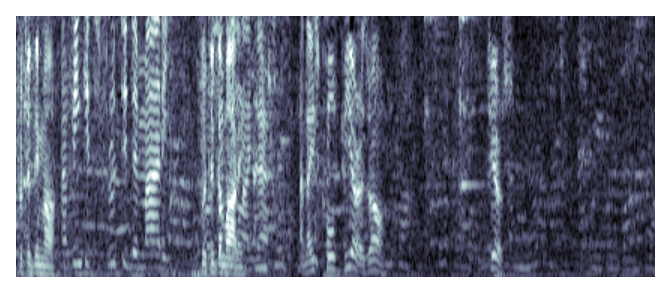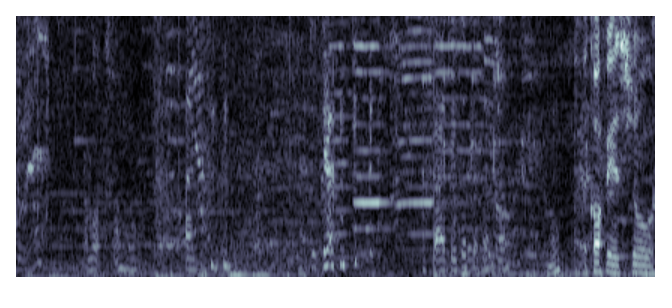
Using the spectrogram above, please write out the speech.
fruta di mar, I think it's frutti de mari. or fruta di something mare. Like that. A nice cold beer as well. Cheers. Hmm? The coffee is so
